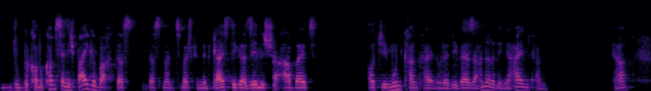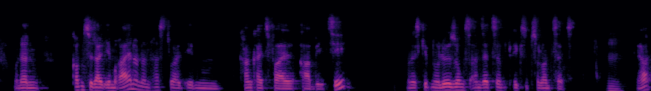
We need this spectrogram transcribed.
du bekommst ja nicht beigebracht, dass, dass man zum Beispiel mit geistiger, seelischer Arbeit Autoimmunkrankheiten oder diverse andere Dinge heilen kann. Ja, und dann kommst du da halt eben rein und dann hast du halt eben Krankheitsfall A, B, C und es gibt nur Lösungsansätze XYZ. Mhm. Ja,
